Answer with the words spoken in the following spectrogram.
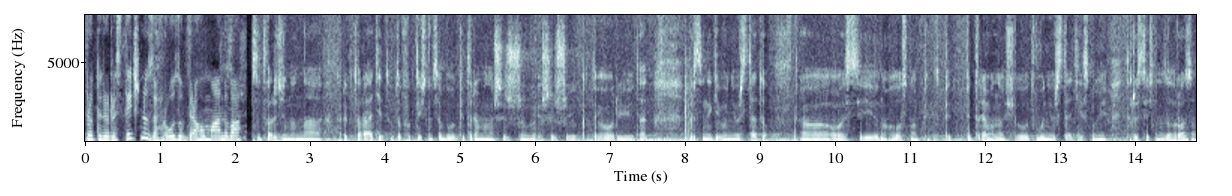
про терористичну загрозу в Драгоманова. Затверджено на ректораті, тобто фактично це було підтримано ширшою ширшою категорією так працівників університету. Е, Ось і одноголосно під, під, підтримано, що от в університеті існує терористична загроза.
